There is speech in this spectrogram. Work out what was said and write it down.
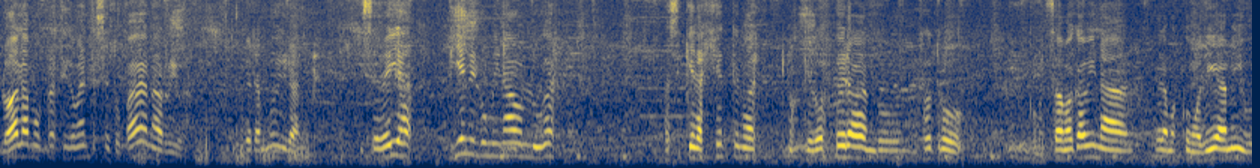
Los álamos prácticamente se topaban arriba, eran muy grandes y se veía bien iluminado el lugar. Así que la gente nos, quedó esperando, nosotros comenzamos a caminar, éramos como 10 amigos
